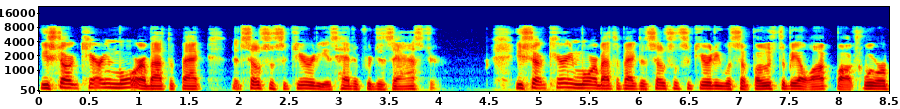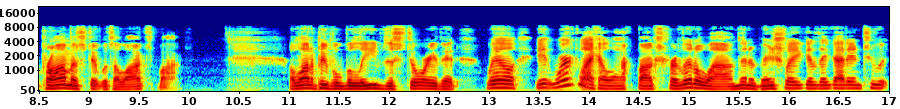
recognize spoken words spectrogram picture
You start caring more about the fact that Social Security is headed for disaster. You start caring more about the fact that Social Security was supposed to be a lockbox. We were promised it was a lockbox a lot of people believe the story that, well, it worked like a lockbox for a little while and then eventually they got into it.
